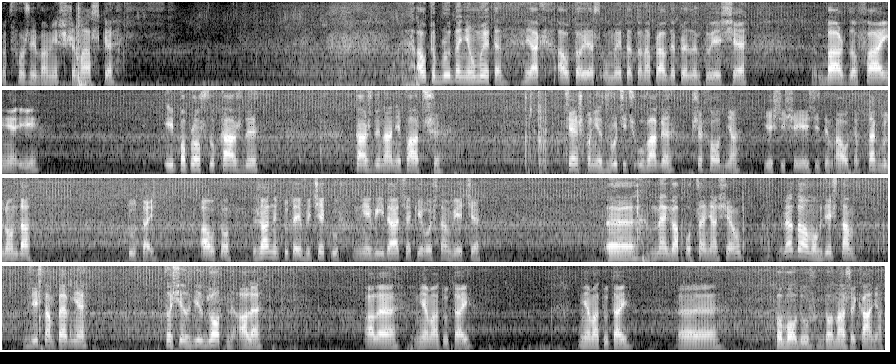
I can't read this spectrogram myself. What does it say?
Otworzę Wam jeszcze maskę. Auto brudne, nie umyte. Jak auto jest umyte, to naprawdę prezentuje się bardzo fajnie i, i po prostu każdy każdy na nie patrzy. Ciężko nie zwrócić uwagę przechodnia, jeśli się jeździ tym autem. Tak wygląda tutaj auto. Żadnych tutaj wycieków nie widać, jakiegoś tam wiecie e, mega pocenia się. Wiadomo, gdzieś tam gdzieś tam pewnie coś jest wilgotne, ale ale nie ma tutaj nie ma tutaj e, powodów do narzekania.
